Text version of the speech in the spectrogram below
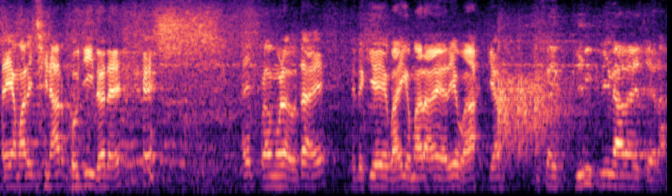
अरे, हमारे छिनार फौजी इधर है। अरे, थोड़ा मोड़ा होता है। ये देखिए भाई हमारा है। अरे वाह, क्या इसका क्लीन क्लीन आ रहा है चेहरा।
